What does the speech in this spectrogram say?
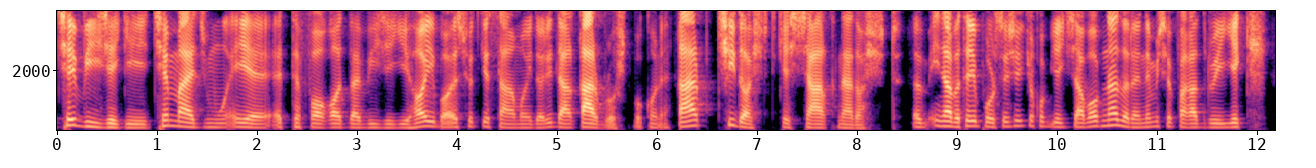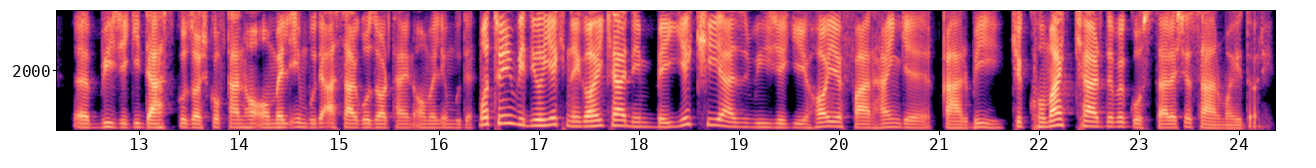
چه ویژگی چه مجموعه اتفاقات و ویژگی هایی باعث شد که سرمایه داری در غرب رشد بکنه؟ غرب چی داشت که شرق نداشت؟ این البته یه پرسشه که خب یک جواب نداره نمیشه فقط روی یک ویژگی دست گذاشت گفت تنها عامل این بوده اثرگذارترین عامل این بوده. ما تو این ویدیو یک نگاهی کردیم به یکی از ویژگی های فرهنگ غربی که کمک کرده به گسترش سرمایه داری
